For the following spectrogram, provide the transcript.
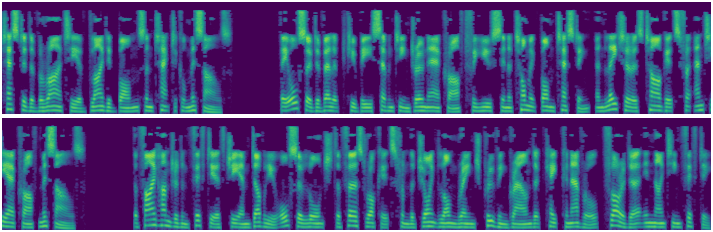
tested a variety of glided bombs and tactical missiles. They also developed QB-17 drone aircraft for use in atomic bomb testing, and later as targets for anti-aircraft missiles. The 550th GMW also launched the first rockets from the Joint Long Range Proving Ground at Cape Canaveral, Florida in 1950.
